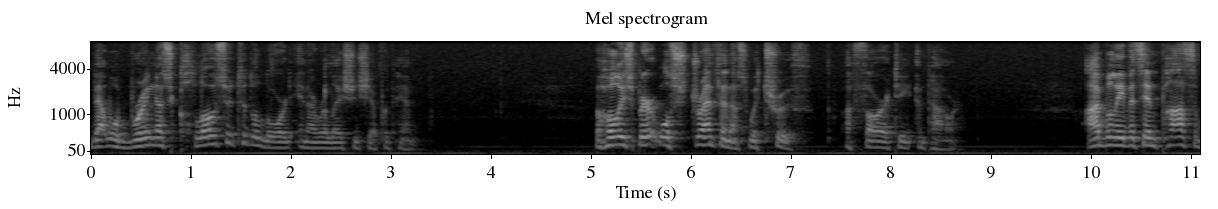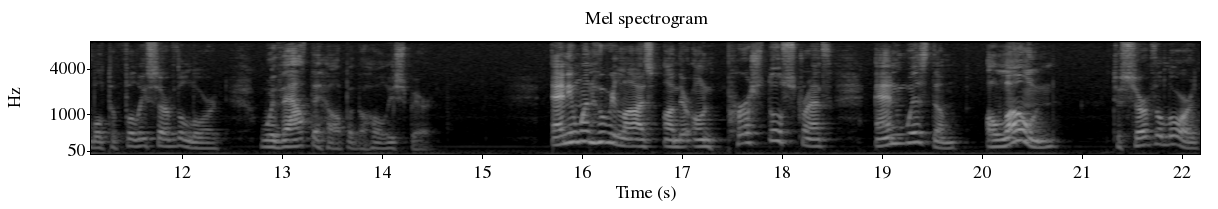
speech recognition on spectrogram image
that will bring us closer to the Lord in our relationship with Him. The Holy Spirit will strengthen us with truth authority, and power. I believe it's impossible to fully serve the Lord without the help of the Holy Spirit. Anyone who relies on their own personal strength and wisdom alone to serve the Lord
